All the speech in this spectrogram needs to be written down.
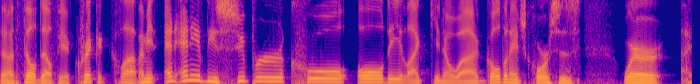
the Philadelphia Cricket Club. I mean, and any of these super cool oldie like you know uh, golden age courses where I,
